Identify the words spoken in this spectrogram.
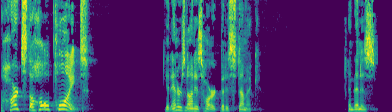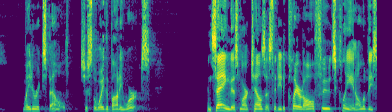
The heart's the whole point. It enters not his heart, but his stomach, and then is later expelled. It's just the way the body works. In saying this, Mark tells us that he declared all foods clean, all of these,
